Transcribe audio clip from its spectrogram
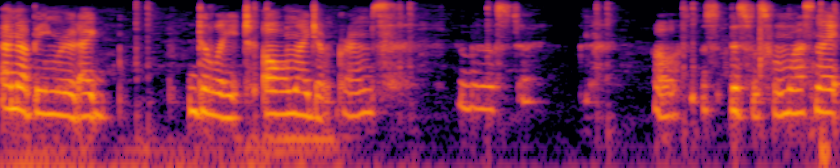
I'm not being rude. I delete all my jump Oh, this was from last night.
